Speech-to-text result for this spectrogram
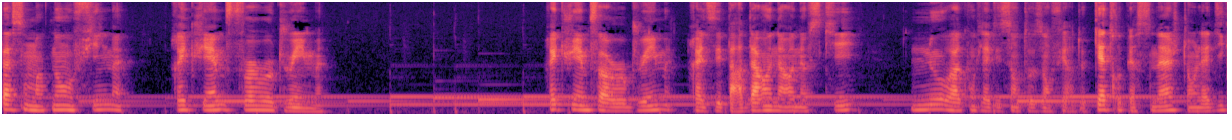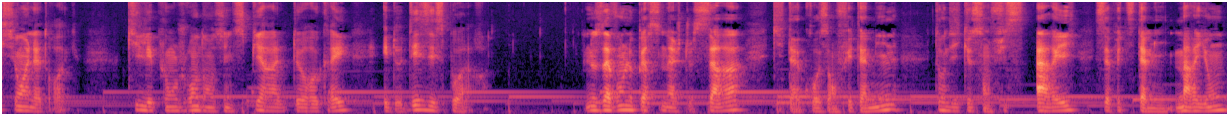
Passons maintenant au film Requiem for a Dream, Requiem for a Dream, réalisé par Darren Aronofsky, nous raconte la descente aux enfers de quatre personnages dans l'addiction à la drogue, qui les plongeront dans une spirale de regrets et de désespoir. Nous avons le personnage de Sarah, qui est accro aux amphétamines, tandis que son fils Harry, sa petite amie Marion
